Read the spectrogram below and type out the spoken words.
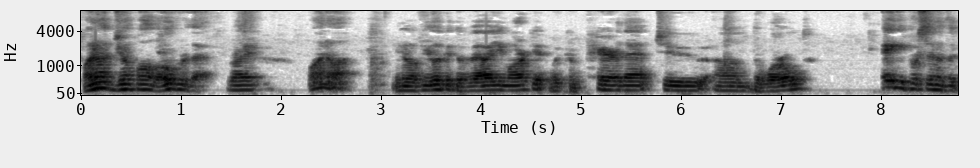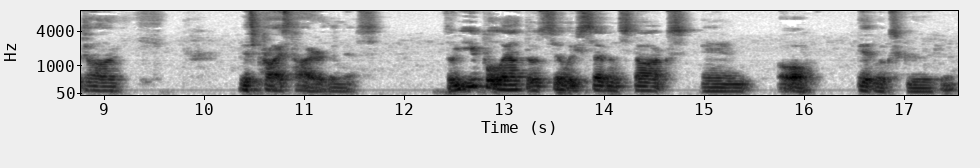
Why not jump all over that? Right. Why not? You know, if you look at the value market, we compare that to um, the world. Eighty percent of the time, it's priced higher than this. So you pull out those silly seven stocks, and oh, it looks good.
